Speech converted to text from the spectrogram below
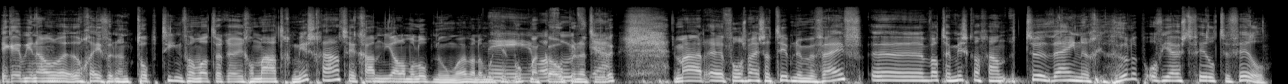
Ik heb hier nou nog even een top 10 van wat er regelmatig misgaat. Ik ga hem niet allemaal opnoemen, want dan moet je het boek maar kopen goed, natuurlijk. Maar eh, volgens mij is dat tip nummer 5. wat er mis kan gaan, te weinig hulp of juist veel te veel.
